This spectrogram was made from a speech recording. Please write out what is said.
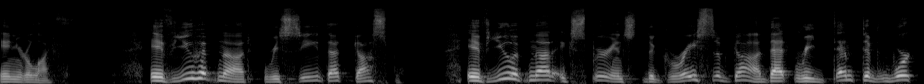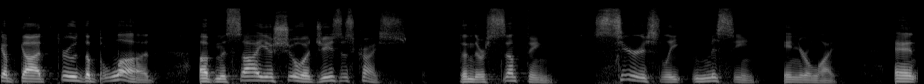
in your life. If you have not received that gospel, if you have not experienced the grace of God, that redemptive work of God through the blood of Messiah Yeshua, Jesus Christ, then there's something seriously missing in your life. And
